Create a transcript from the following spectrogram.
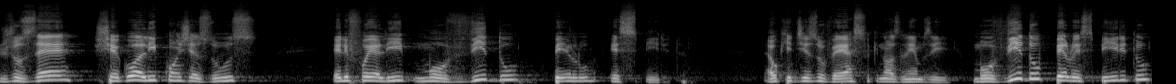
José, chegou ali com Jesus, ele foi ali movido pelo Espírito. É o que diz o verso que nós lemos aí. Movido pelo Espírito,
